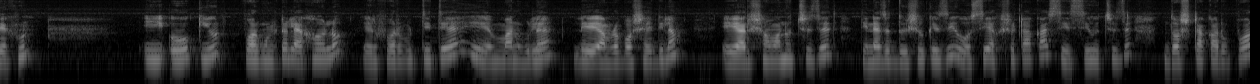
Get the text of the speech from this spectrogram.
দেখুন ই ও কিউর ফর্মুলাটা লেখা হলো। এর পরবর্তীতে মানগুলো আমরা বসাই দিলাম। এ আর সমান হচ্ছে যে তিন হাজার দুশো কেজি ওসি একশো টাকা সিসি হচ্ছে যে দশ টাকার উপর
